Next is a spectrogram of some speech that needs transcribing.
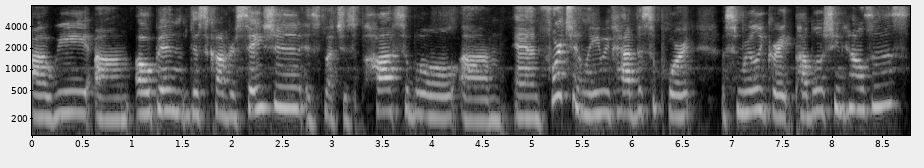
Uh, we um, open this conversation as much as possible. Um, and fortunately, we've had the support of some really great publishing houses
